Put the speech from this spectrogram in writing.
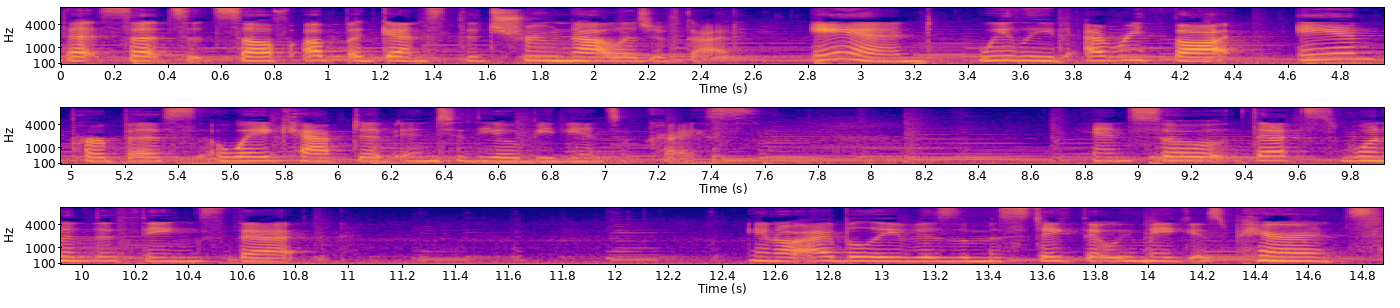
that sets itself up against the true knowledge of God and we lead every thought and purpose away captive into the obedience of Christ. And so that's one of the things that you know, I believe is a mistake that we make as parents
